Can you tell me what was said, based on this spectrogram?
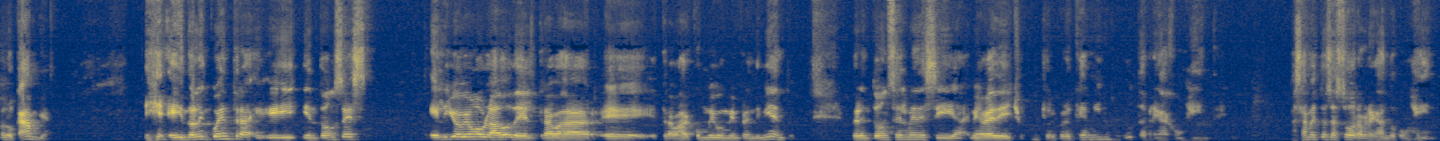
me lo cambia. Y, no lo encuentra, y, entonces él y yo habíamos hablado de él trabajar, eh, trabajar conmigo en mi emprendimiento. Pero entonces él me decía, me había dicho, pero es que a mí no me gusta bregar con gente. Pasame todas esas horas bregando con gente.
